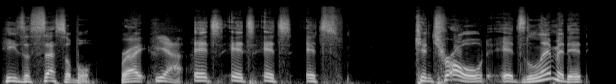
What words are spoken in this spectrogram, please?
he's accessible, right? Yeah. It's it's it's it's controlled, it's limited,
